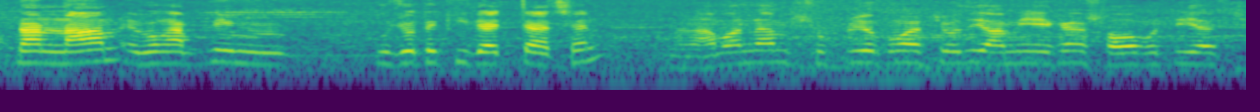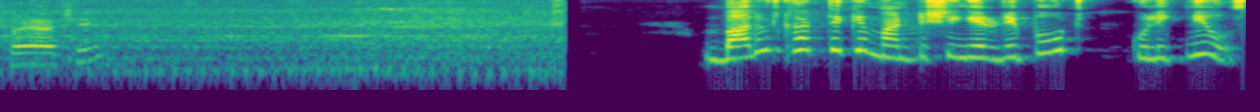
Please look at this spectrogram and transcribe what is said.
আপনার নাম এবং আপনি পুজোতে কি দায়িত্বে আছেন? মানে আমার নাম সুপ্রিয় কুমার চৌধুরী আমি এখানে সভাপতি হয়ে আছি। বালুরঘাট থেকে মান্টি সিং এর রিপোর্ট কুলিক নিউজ।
